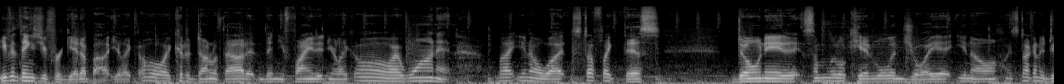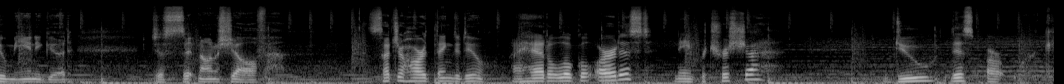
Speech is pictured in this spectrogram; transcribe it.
even things you forget about. You're like, oh, I could have done without it, and then you find it and you're like, oh, I want it. But you know what? Stuff like this, donate it. Some little kid will enjoy it. You know, it's not going to do me any good. Just sitting on a shelf. Such a hard thing to do. I had a local artist named Patricia do this artwork.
